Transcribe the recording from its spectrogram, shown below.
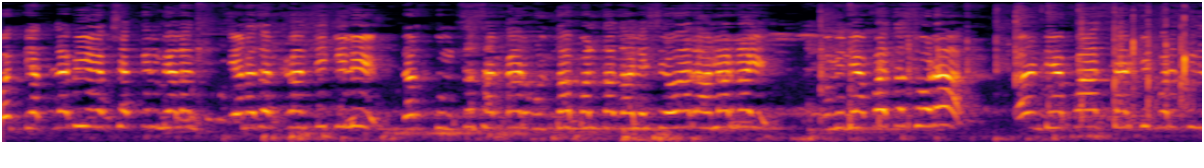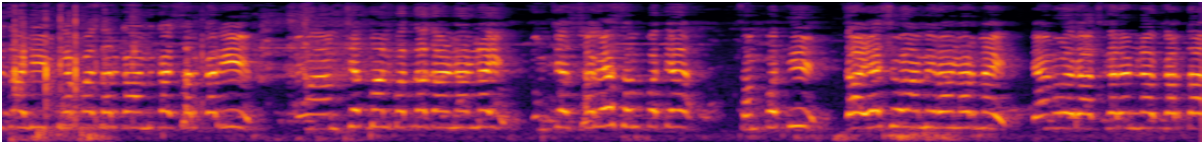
पण त्यातल्या बी एक शेतकरी मेला. त्यानं जर क्रांती केली तर तुमचं सरकार उलटा पलटा झाल्याशिवाय राहणार नाही. तुम्ही नेपाळचं सोडा. कारण नेपाळ सारखी परिस्थिती झाली. नेपाळ सारखं आम्ही काय सरकारी किंवा आमच्याच मालमत्ता जाणार नाही. तुमच्या सगळ्या संपत्त्या संपत्ती जाळल्याशिवाय आम्ही राहणार नाही. त्यामुळे राजकारण न करता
